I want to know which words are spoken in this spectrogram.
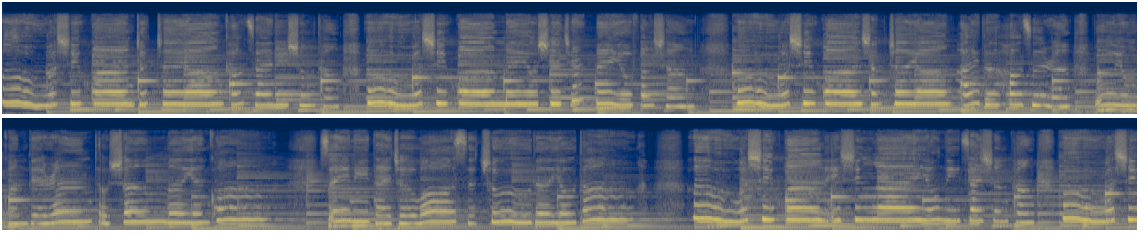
呜，我喜欢就这样靠在你胸膛。呜，我喜欢没有时间。没有方向，呜，我喜欢像这样爱的好自然，不用管别人投什么眼光，随你带着我四处的游荡。我喜欢一醒来有你在身旁，呜，我喜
